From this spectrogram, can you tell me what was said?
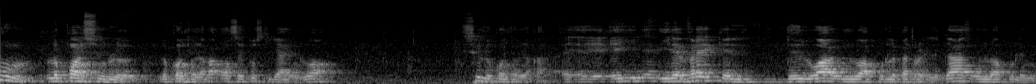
pour le point sur le, le contenu local, on sait tous qu'il y a une loi sur le contenu local. Et, il, est, il, est, vrai que deux lois, une loi pour le pétrole et le gaz, une loi pour les mines.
